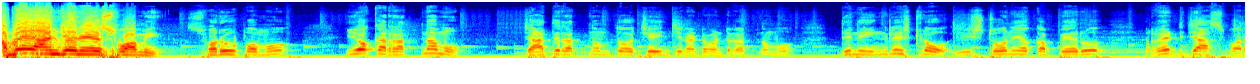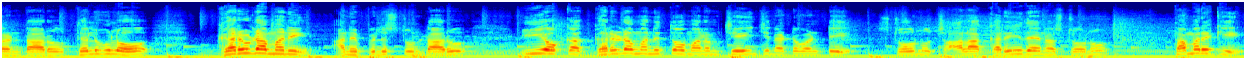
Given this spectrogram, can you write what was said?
అభయ ఆంజనేయ స్వామి స్వరూపము. ఈ యొక్క రత్నము జాతి రత్నంతో చేయించినటువంటి రత్నము. దీని ఇంగ్లీష్లో ఈ స్టోన్ యొక్క పేరు రెడ్ జాస్పర్ అంటారు. తెలుగులో గరుడమణి అని పిలుస్తుంటారు. ఈ యొక్క గరుడమణితో మనం చేయించినటువంటి స్టోను చాలా ఖరీదైన స్టోను. తమరికి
